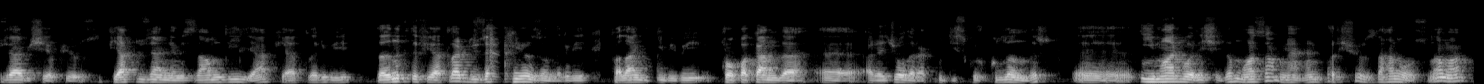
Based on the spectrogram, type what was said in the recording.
güzel bir şey yapıyoruz. Fiyat düzenlemesi zam değil ya. Fiyatları bir dağınıklı fiyatlar düzenliyoruz onları bir falan gibi bir propaganda e, aracı olarak bu diskur kullanılır. E, imar barışı da muazzam yani hani barışıyoruz daha ne olsun ama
